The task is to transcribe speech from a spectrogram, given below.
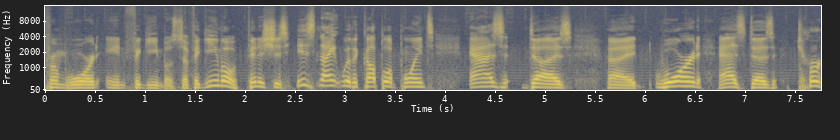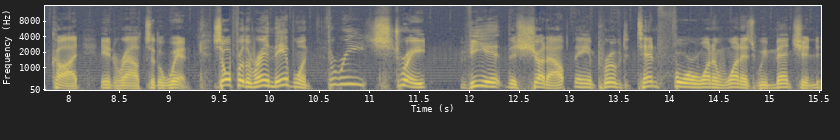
from Ward and Fagemo. So Fagemo finishes his night with a couple of points, as does uh, Ward, as does Turcotte in route to the win. So for the Reign, they have won three straight via the shutout. They improved to 10 4 1 1, as we mentioned.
